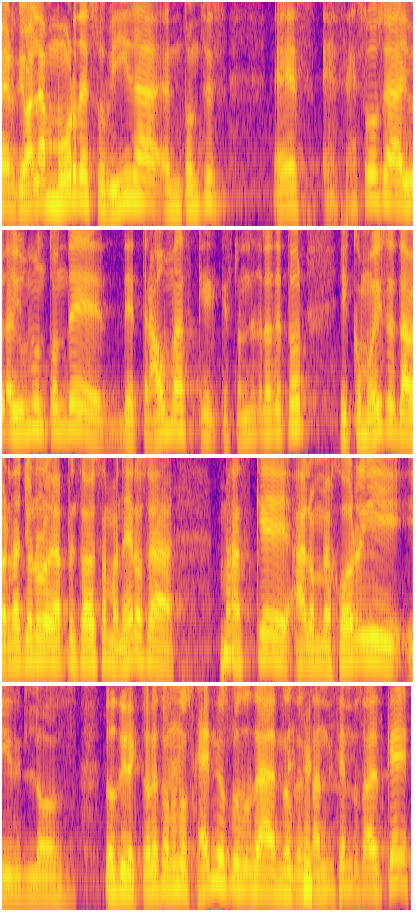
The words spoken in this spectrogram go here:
perdió al amor de su vida. Entonces, es, es eso. O sea, hay, hay un montón de, de traumas que, que están detrás de Thor. Y como dices, la verdad, yo no lo había pensado de esa manera. O sea, más que a lo mejor y, y los, los directores son unos genios, pues, o sea, nos están diciendo, ¿sabes qué?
